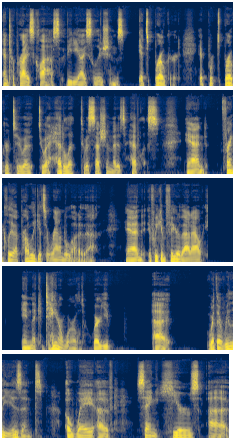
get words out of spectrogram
enterprise class vdi solutions it's brokered. It's brokered to a to a headless to a session that is headless. And frankly that probably gets around a lot of that. And if we can figure that out in the container world where you uh, where there really isn't a way of saying here's a,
